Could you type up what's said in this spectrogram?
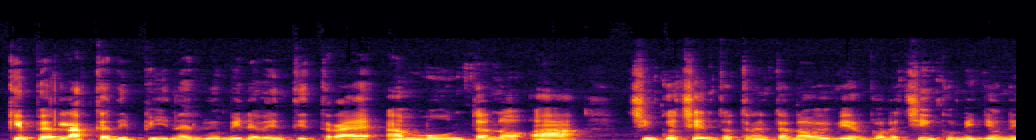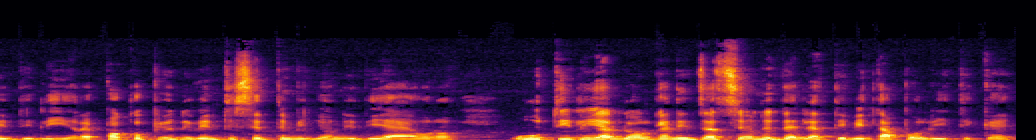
che per l'HDP nel 2023 ammontano a 539,5 milioni di lire, poco più di 27 milioni di euro, utili all'organizzazione delle attività politiche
